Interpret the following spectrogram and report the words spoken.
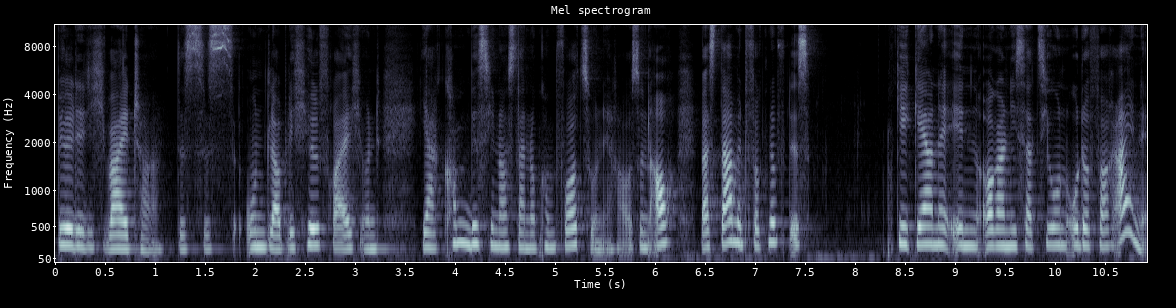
bilde dich weiter. Das ist unglaublich hilfreich und ja, komm ein bisschen aus deiner Komfortzone raus. Und auch was damit verknüpft ist, Geh gerne in Organisationen oder Vereine.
